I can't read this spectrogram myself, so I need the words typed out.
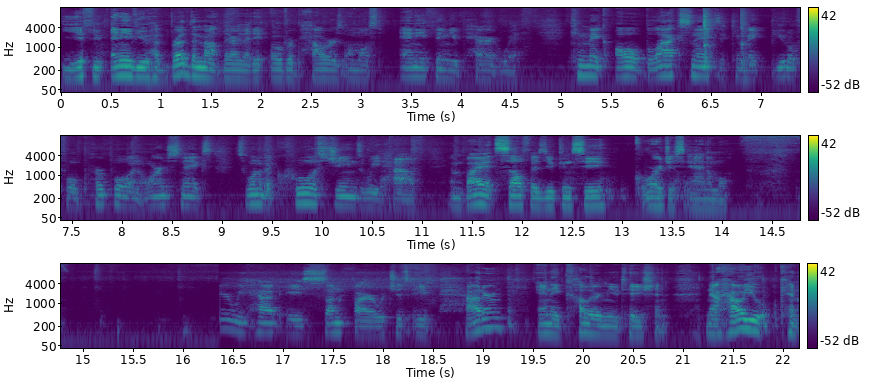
if you, any of you have bred them out there, that it overpowers almost anything you pair it with. It can make all black snakes, it can make beautiful purple and orange snakes. It's one of the coolest genes we have. And by itself, as you can see, gorgeous animal. Here we have a sunfire, which is a pattern and a color mutation. Now how you can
